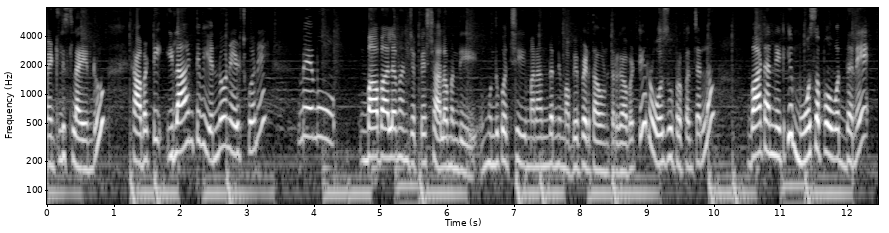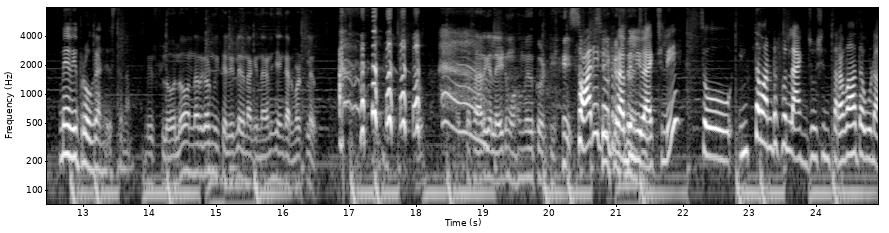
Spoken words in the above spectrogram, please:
మెంటలిస్ట్లు అయినరు కాబట్టి ఇలాంటివి ఎన్నో నేర్చుకొని మేము బాబాలం అని చెప్పేసి చాలామంది ముందుకొచ్చి మనందరినీ మభ్యపెడతా ఉంటారు కాబట్టి రోజు ప్రపంచంలో వాటన్నిటికీ మోసపోవద్దనే మేము ఈ ప్రోగ్రామ్ చేస్తున్నాం. మీరు ఫ్లోలో ఉన్నారు కాబట్టి మీకు తెలియట్లేదు. నాకు ఇందాక నుంచి ఏం కనబడట్లేదు. ఒక్కసారిగా లైట్ మొహం మీద కొట్టి. Sorry to trouble you actually so ఇంత వండర్ఫుల్ యాక్ట్ చూసిన తర్వాత కూడా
